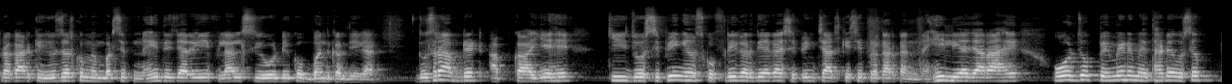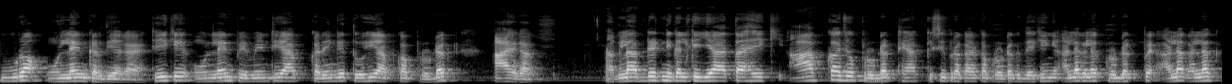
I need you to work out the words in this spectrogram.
प्रकार के यूज़र को मेंबरशिप नहीं दी जा रही है, फ़िलहाल सीओडी को बंद कर दिया गया दूसरा अपडेट आपका ये है कि जो शिपिंग है उसको फ्री कर दिया गया शिपिंग चार्ज किसी प्रकार का नहीं लिया जा रहा है और जो पेमेंट मेथड है उसे पूरा ऑनलाइन कर दिया गया है। ठीक है ऑनलाइन पेमेंट ही आप करेंगे तो ही आपका प्रोडक्ट आएगा। अगला अपडेट निकल के यह आता है कि आपका जो प्रोडक्ट है, आप किसी प्रकार का प्रोडक्ट देखेंगे अलग अलग प्रोडक्ट पे अलग अलग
